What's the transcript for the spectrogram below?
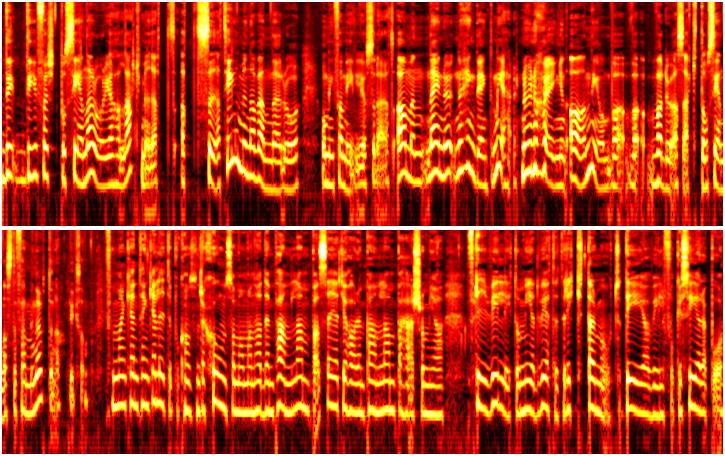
det, det är först på senare år jag har lärt mig att, att säga till mina vänner och, och min familj och sådär att ah, men nej nu, nu hängde jag inte med här. Nu, nu har jag ingen aning om vad, vad, vad du har sagt de senaste fem minuterna. Liksom. För man kan tänka lite på koncentration som om man hade en pannlampa. Säg att jag har en pannlampa här som jag frivilligt och medvetet riktar mot det jag vill fokusera på.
